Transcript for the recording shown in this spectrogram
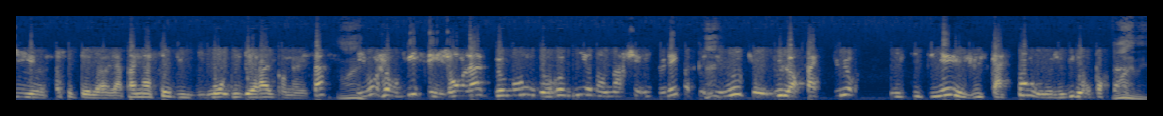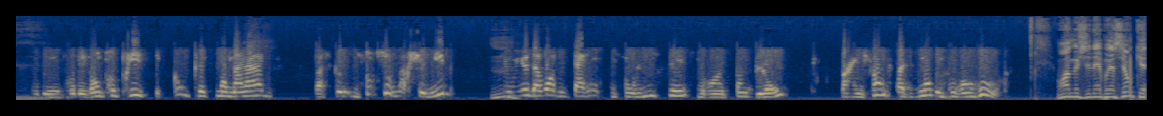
Puis euh, ça, c'était la, la panacée du, du monde libéral qu'on avait ça. Ouais. Et aujourd'hui, ces gens-là demandent de revenir dans le marché régulé parce que c'est eux qui ont vu leur facture multiplier jusqu'à 100. Moi, J'ai vu des reportages Ouais, mais- pour, des, pour des entreprises. C'est complètement malade parce qu'ils sont sur le marché libre. Hmm. Et au lieu d'avoir des tarifs qui sont lissés sur un temps long, ben, ils changent pratiquement de jour en jour. Ouais, mais j'ai l'impression que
